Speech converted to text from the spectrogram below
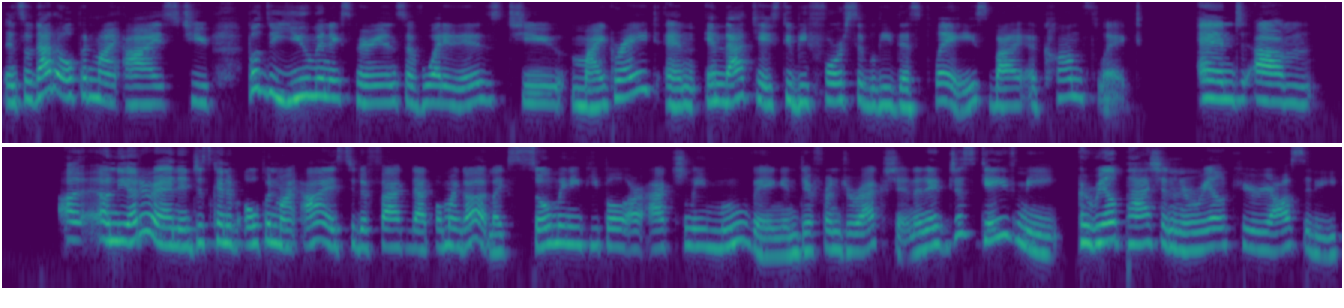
And so that opened my eyes to both the human experience of what it is to migrate and in that case to be forcibly displaced by a conflict. And um, uh, on the other end, it just kind of opened my eyes to the fact that, oh my God, like so many people are actually moving in different direction. And it just gave me a real passion and a real curiosity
